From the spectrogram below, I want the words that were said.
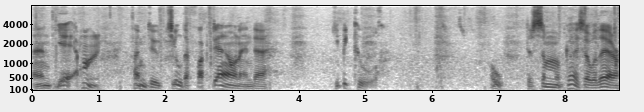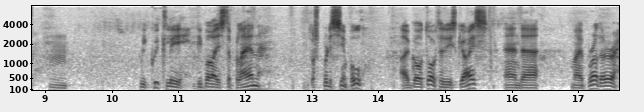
And yeah, hmm, time to chill the fuck down and uh, keep it cool. Oh, there's some guys over there. Hmm. We quickly devised a plan. It was pretty simple. I go talk to these guys, and uh, my brother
